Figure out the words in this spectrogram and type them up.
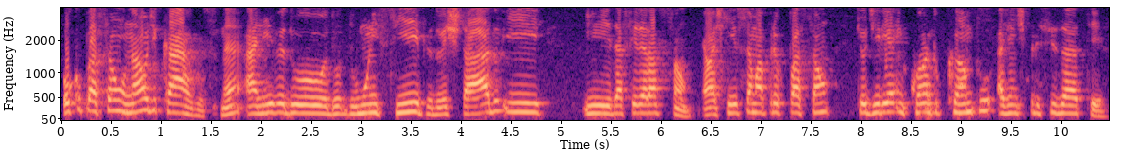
ocupação não de cargos, né, a nível do, do, do município, do estado e, e da federação. Eu acho que isso é uma preocupação que eu diria, enquanto campo, a gente precisa ter.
